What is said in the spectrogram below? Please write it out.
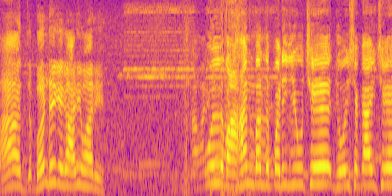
હા બંધ થઈ ગઈ ગાડી મારી. કુલ વાહન બંધ પડી ગયું છે, જોઈ શકાય છે.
